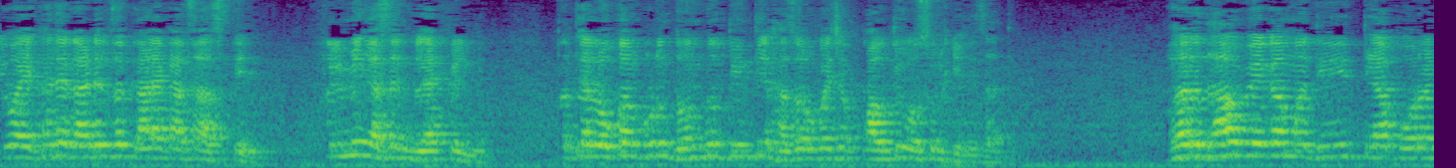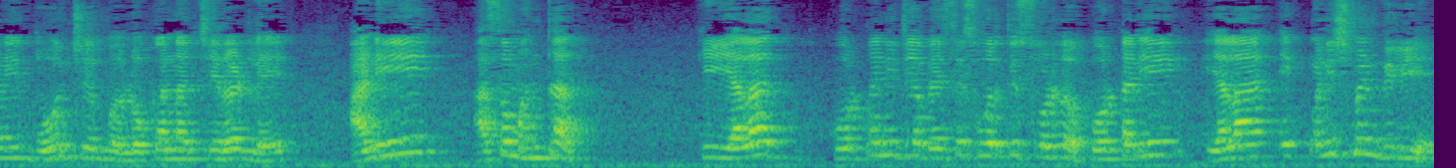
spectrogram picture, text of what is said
किंवा एखाद्या गाडीत जर काळ्या काचा असतील फिल्मिंग असेल ब्लॅक फिल्मिंग तर त्या लोकांकडून दोन दोन तीन तीन हजार रुपयाची पावती वसूल केली जाते. भरधाव वेगामध्ये त्या पोरांनी दोन लोकांना चिरडले आणि असं म्हणतात की याला कोर्टाने ज्या बेसिसवरती सोडलं कोर्टाने याला एक पनिशमेंट दिली आहे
